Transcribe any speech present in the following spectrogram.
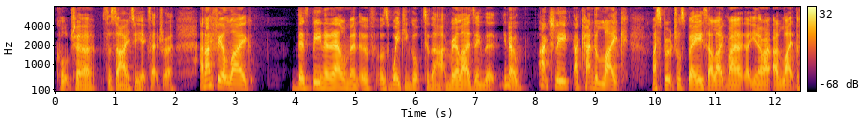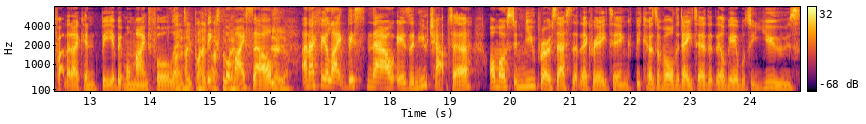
culture, society, etc., and I feel like there's been an element of us waking up to that and realizing that you know actually I kind of like my spiritual space. I like my, you know, I, I, like the fact that I can be a bit more mindful and I hope, I hope think for myself. Yeah, yeah. And I feel like this now is a new chapter, almost a new process that they're creating because of all the data that they'll be able to use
